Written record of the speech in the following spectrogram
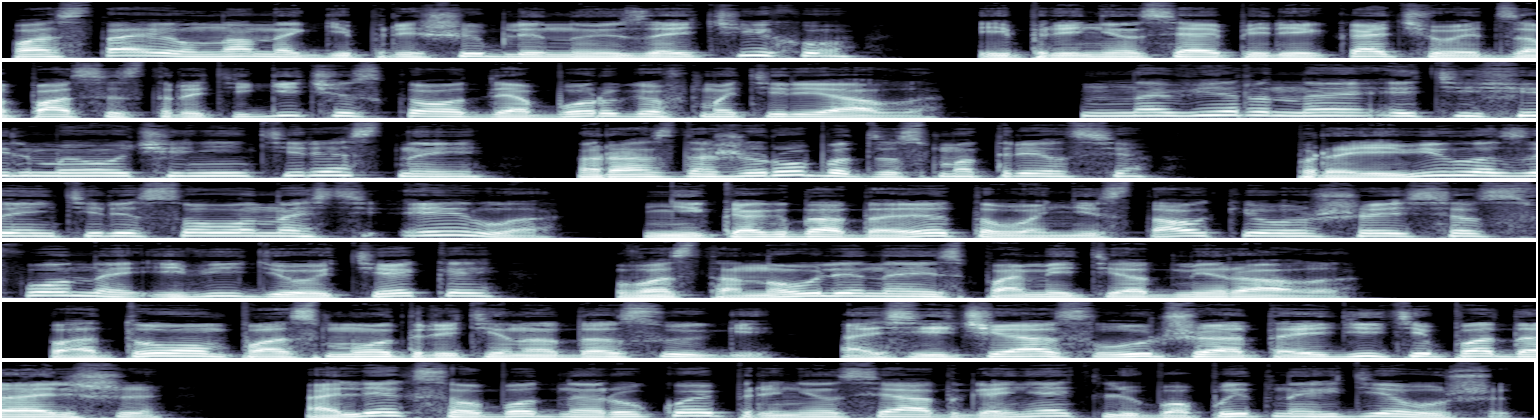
поставил на ноги пришибленную зайчиху и принялся перекачивать запасы стратегического для боргов материала. «Наверное, эти фильмы очень интересные, раз даже робот засмотрелся», проявила заинтересованность Эйла, никогда до этого не сталкивавшаяся с фоной и видеотекой, восстановленной из памяти адмирала. Потом посмотрите на досуги, а сейчас лучше отойдите подальше. Олег свободной рукой принялся отгонять любопытных девушек.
